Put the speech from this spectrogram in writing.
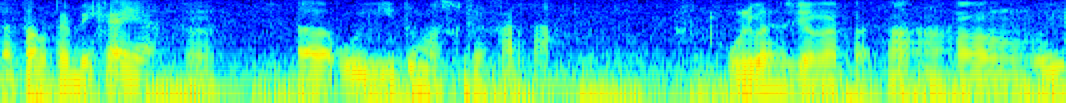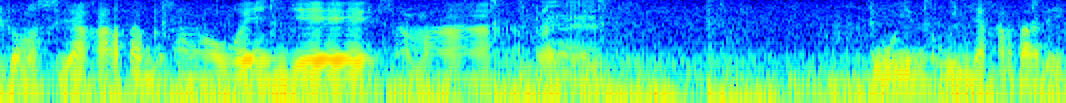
daftar UTBK ya. Hmm. eh, UI itu masuk Jakarta. Uli masuk Jakarta? Heeh. oh. UI itu masuk Jakarta bersama UNJ sama apa Iya, lagi? iya. UIN UIN Jakarta deh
